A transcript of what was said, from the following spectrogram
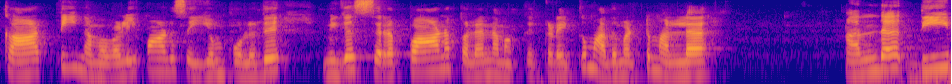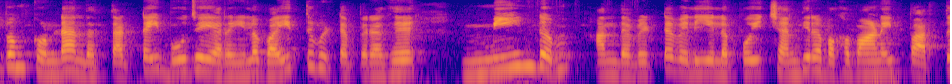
காட்டி நம்ம வழிபாடு செய்யும் பொழுது மிக சிறப்பான பலன் நமக்கு கிடைக்கும். அது மட்டும் அல்ல அந்த தீபம் கொண்ட அந்த தட்டை பூஜை அறையில் வைத்து விட்ட பிறகு மீண்டும் அந்த வெட்ட வெளியில் போய் சந்திர பகவானை பார்த்து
